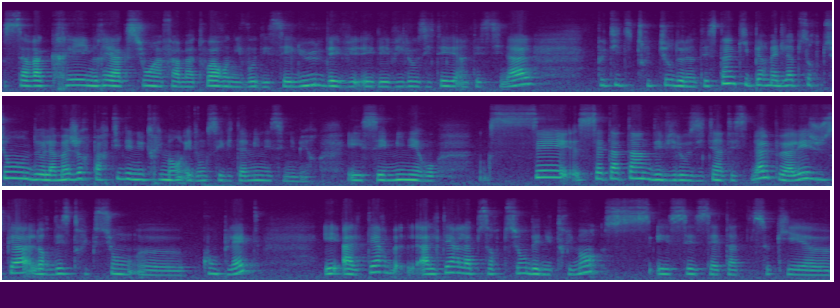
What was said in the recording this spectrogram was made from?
ça va créer une réaction inflammatoire au niveau des cellules et des villosités intestinales, petite structure de l'intestin qui permet de l'absorption de la majeure partie des nutriments et donc ces vitamines et ces, numéraux, et ces minéraux. Donc, cette atteinte des villosités intestinales peut aller jusqu'à leur destruction euh, complète et altère, l'absorption des nutriments et c'est ce qui est euh,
